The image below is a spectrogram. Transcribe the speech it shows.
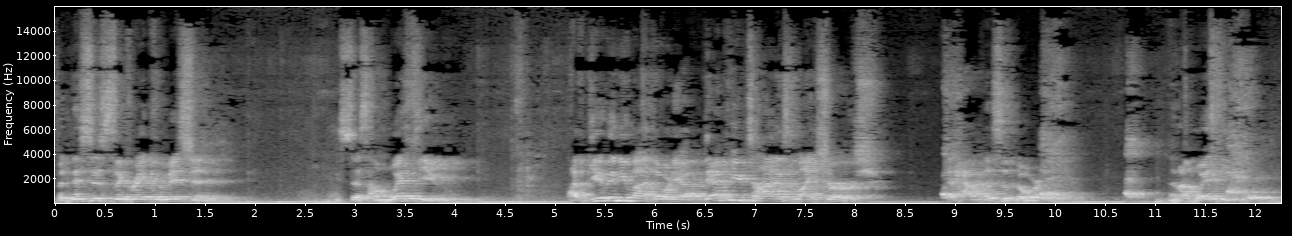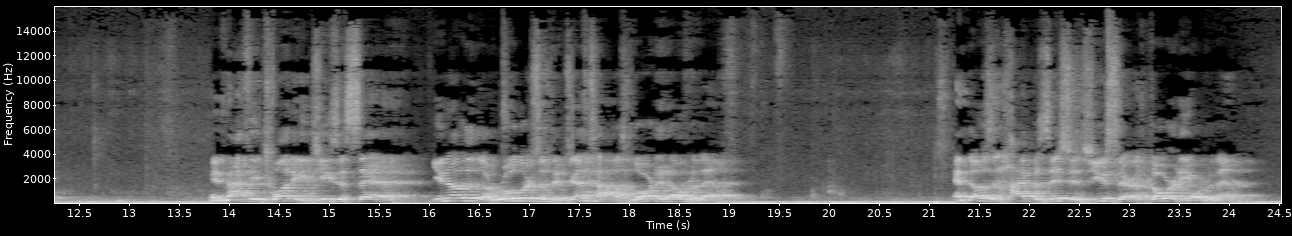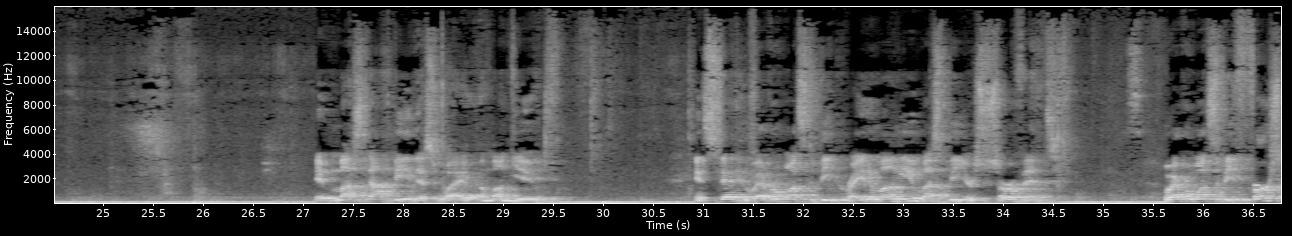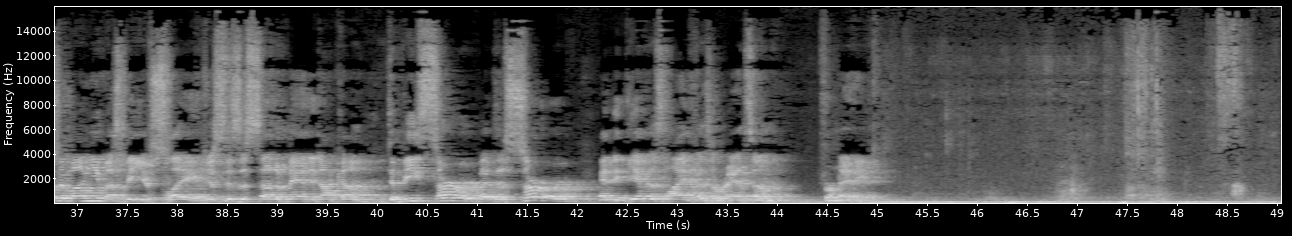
But this is the Great Commission. He says, I'm with you. I've given you my authority. I've deputized my church to have this authority. And I'm with you. In Matthew 20, Jesus said, You know that the rulers of the Gentiles lord it over them. And those in high positions use their authority over them. It must not be this way among you. Instead, whoever wants to be great among you must be your servant. Whoever wants to be first among you must be your slave, just as the Son of Man did not come to be served, but to serve and to give his life as a ransom for many.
